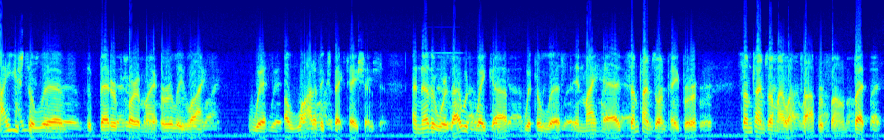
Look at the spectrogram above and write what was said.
I used to live the better part of my early life with a lot of expectations. In other words, I would wake up with a list in my head, sometimes on paper, sometimes on my laptop or phone, but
